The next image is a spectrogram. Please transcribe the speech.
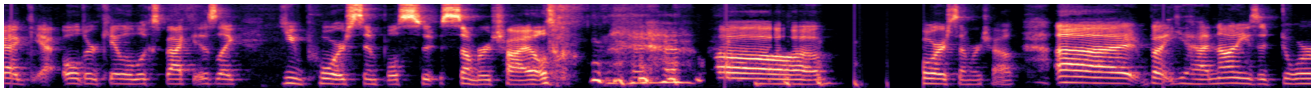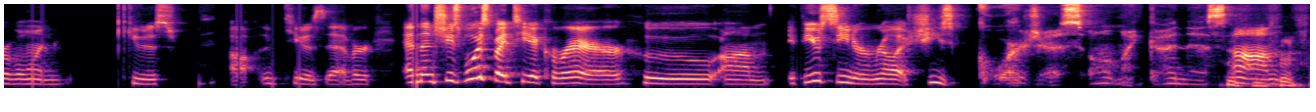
uh, yeah, older Kayla looks back and is like, you poor simple su- summer child. oh, poor summer child. Uh, but yeah, Nani's adorable and cutest, uh, cute as ever. And then she's voiced by Tia Carrere, who, um, if you've seen her in real life, she's gorgeous. Oh my goodness. Um,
